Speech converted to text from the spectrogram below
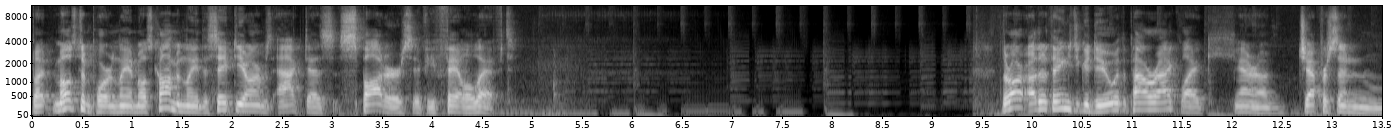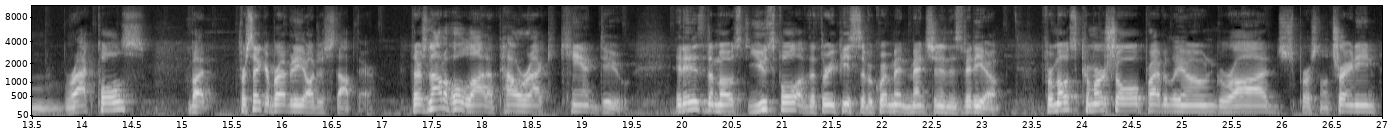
but most importantly and most commonly, the safety arms act as spotters if you fail a lift. There are other things you could do with the power rack, like, I don't know, Jefferson rack pulls, but for sake of brevity, I'll just stop there. There's not a whole lot a power rack can't do. It is the most useful of the three pieces of equipment mentioned in this video. For most commercial, privately owned, garage, personal training,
